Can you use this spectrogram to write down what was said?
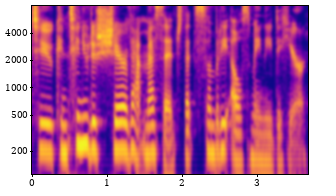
to continue to share that message that somebody else may need to hear.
